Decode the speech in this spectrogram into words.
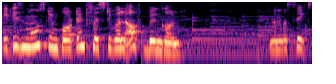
It is most important festival of Bengal. Number 6.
